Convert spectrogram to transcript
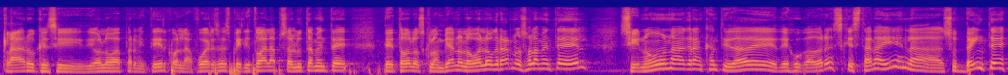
Claro que sí, Dios lo va a permitir con la fuerza espiritual absolutamente de todos los colombianos. Lo va a lograr no solamente él, sino una gran cantidad de, de jugadores que están ahí en la sub-20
